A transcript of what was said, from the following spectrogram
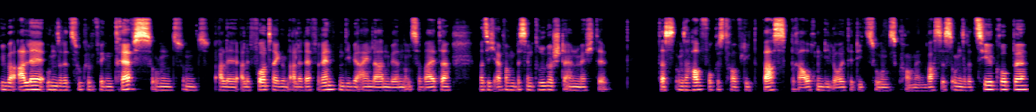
über alle unsere zukünftigen Treffs und, und alle, alle Vorträge und alle Referenten, die wir einladen werden und so weiter, was ich einfach ein bisschen drüber stellen möchte, dass unser Hauptfokus drauf liegt, was brauchen die Leute, die zu uns kommen? Was ist unsere Zielgruppe?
